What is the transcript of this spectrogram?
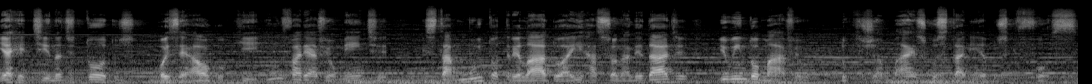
e a retina de todos, pois é algo que invariavelmente está muito atrelado à irracionalidade e o indomável, do que jamais gostaríamos que fosse.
